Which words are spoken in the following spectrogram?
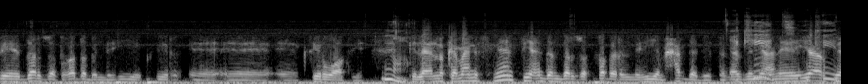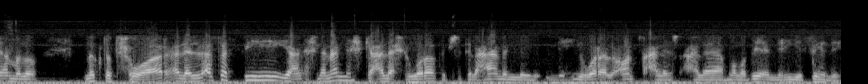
بدرجه غضب اللي هي كثير آه، آه، آه، كثير واطية. نعم. لأنه كمان اثنين في عندهم درجة صبر اللي هي محددة فلازم يعني يعرف. يعملوا نقطة حوار على للأسف في يعني إحنا ما بنحكي على حوارات بشكل عام اللي, اللي هي وراء العنف على على مواضيع اللي هي سهلة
